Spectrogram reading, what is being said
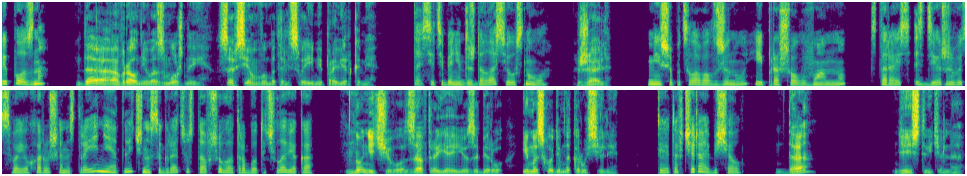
«Ты поздно». «Да, оврал невозможный. Совсем вымотали своими проверками». Тася тебя не дождалась и уснула. «Жаль». Миша поцеловал жену и прошел в ванну, стараясь сдерживать свое хорошее настроение и отлично сыграть уставшего от работы человека. «Ну ничего, завтра я ее заберу, и мы сходим на карусели». «Ты это вчера обещал». «Да? Действительно.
